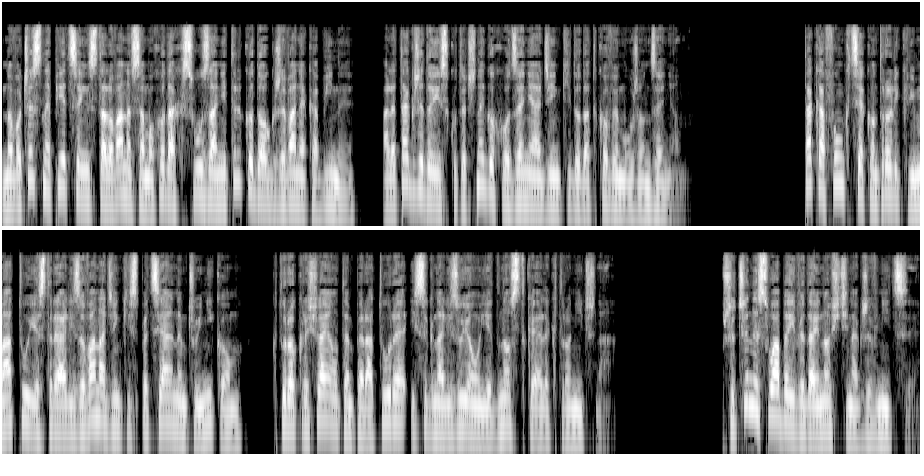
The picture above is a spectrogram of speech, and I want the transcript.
Nowoczesne piece instalowane w samochodach służą nie tylko do ogrzewania kabiny, ale także do jej skutecznego chłodzenia dzięki dodatkowym urządzeniom. Taka funkcja kontroli klimatu jest realizowana dzięki specjalnym czujnikom, które określają temperaturę i sygnalizują jednostkę elektroniczna. Przyczyny słabej wydajności nagrzewnicy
